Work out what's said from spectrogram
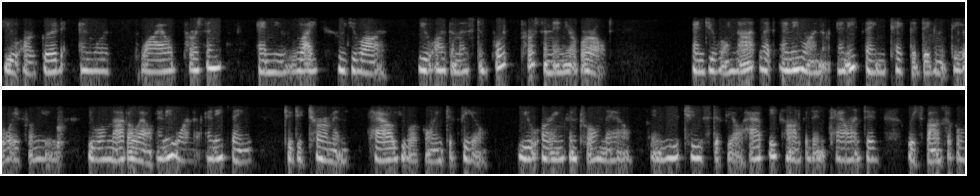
You are a good and worthwhile person, and you like who you are. You are the most important person in your world and you will not let anyone or anything take the dignity away from you. You will not allow anyone or anything to determine how you are going to feel. You are in control now, and you choose to feel happy, confident, talented, responsible,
